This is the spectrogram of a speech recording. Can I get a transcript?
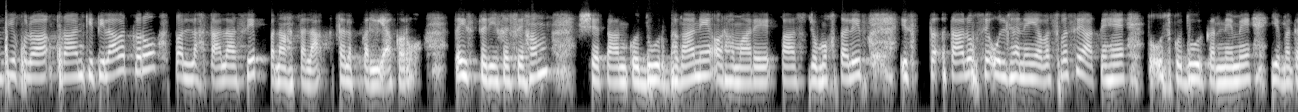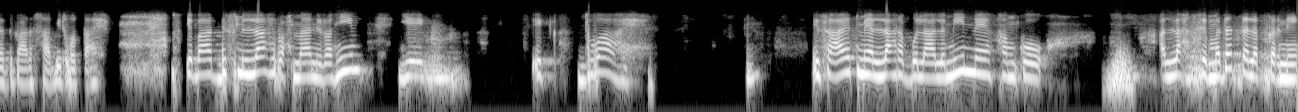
بھی قرآن کی تلاوت کرو تو اللہ تعالیٰ سے پناہ طلب کر لیا کرو۔ تو اس طریقے سے ہم شیطان کو دور بھگانے اور ہمارے پاس جو مختلف اس تعلق سے الجھنے یا وسوسے آتے ہیں تو اس کو دور کرنے میں یہ مددگار ثابت ہوتا ہے۔ اس کے بعد بسم اللہ الرحمن الرحیم، یہ ایک دعا ہے۔ اس آیت میں اللہ رب العالمین نے ہم کو اللہ سے مدد طلب کرنے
